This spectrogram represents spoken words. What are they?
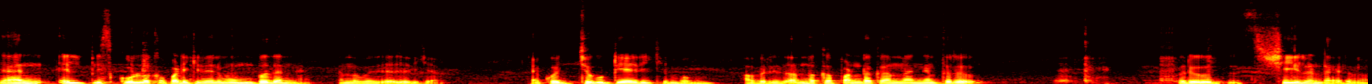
ഞാൻ എൽ പി സ്കൂളിലൊക്കെ പഠിക്കുന്നതിന് മുമ്പ് തന്നെ എന്ന് വിചാരിക്കാം ഞാൻ കൊച്ചു കുട്ടിയായിരിക്കുമ്പം അവർ അന്നൊക്കെ പണ്ടൊക്കെ അന്ന് അങ്ങനത്തെ ഒരു ഒരു ശീലം ഉണ്ടായിരുന്നു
